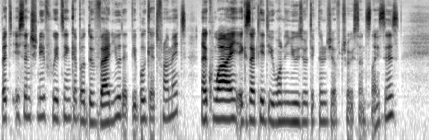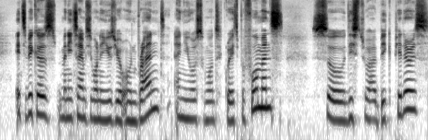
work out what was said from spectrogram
But essentially, if we think about the value that people get from it, like why exactly do you want to use your technology of choice and slices? It's because many times you want to use your own brand and you also want great performance. So these two are big pillars.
